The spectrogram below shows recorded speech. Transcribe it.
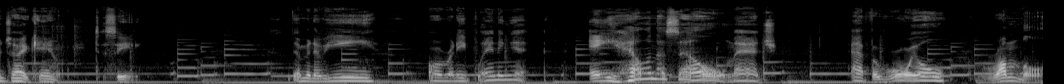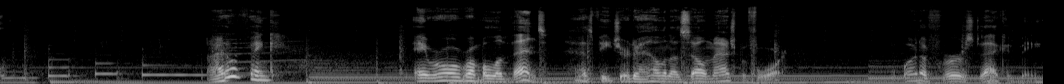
Which I can't wait to see. WWE already planning it. A Hell in a Cell match at the Royal Rumble. I don't think a Royal Rumble event has featured a Hell in a Cell match before. What a first that could be.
